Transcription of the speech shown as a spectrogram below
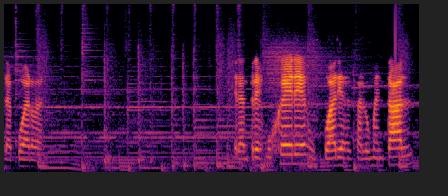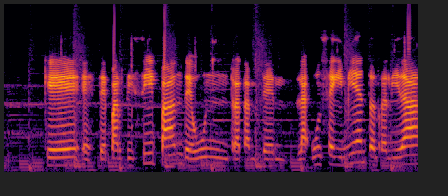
¿se acuerdan? Eran tres mujeres usuarias de salud mental que este, participan de un tratamiento, un seguimiento en realidad,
